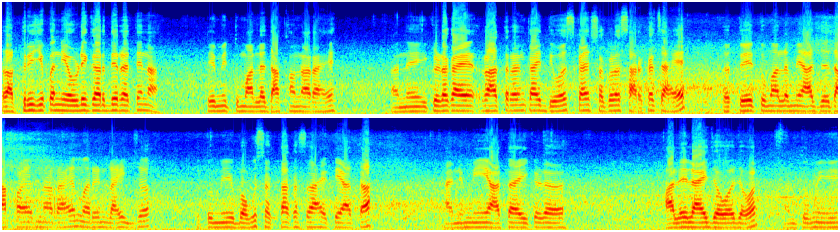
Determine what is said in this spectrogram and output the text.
रात्रीची पण एवढी गर्दी राहते ना ते मी तुम्हाला दाखवणार आहे. आणि इकडं काय रात्र आणि काय दिवस काय सगळं सारखंच आहे. तर ते तुम्हाला मी आज दाखवणार आहे मरीन लाईनचं तर तुम्ही बघू शकता कसं आहे ते आता. आणि मी आता इकडं आलेलं आहे जवळजवळ. आणि तुम्ही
